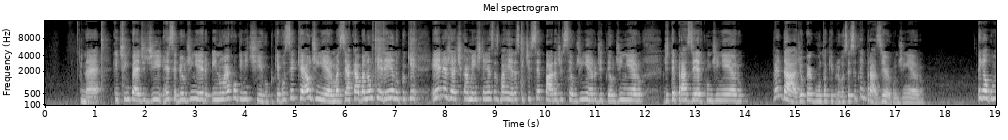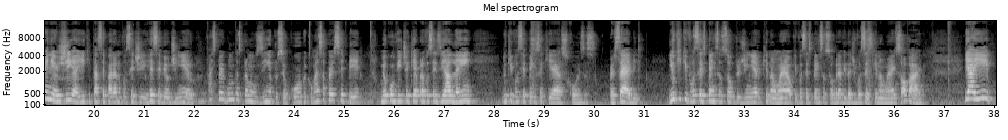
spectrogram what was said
né? Que te impede de receber o dinheiro. E não é cognitivo, porque você quer o dinheiro, mas você acaba não querendo, porque energeticamente tem essas barreiras que te separam de ser o dinheiro, de ter o dinheiro, de ter prazer com o dinheiro. Verdade, eu pergunto aqui para você: você tem prazer com o dinheiro? Tem alguma energia aí que tá separando você de receber o dinheiro? Faz perguntas pra mãozinha, pro seu corpo e começa a perceber. O meu convite aqui é para vocês ir além do que você pensa que é as coisas. Percebe? E o que, que vocês pensam sobre o dinheiro que não é, o que vocês pensam sobre a vida de vocês que não é, e só vai. E aí,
